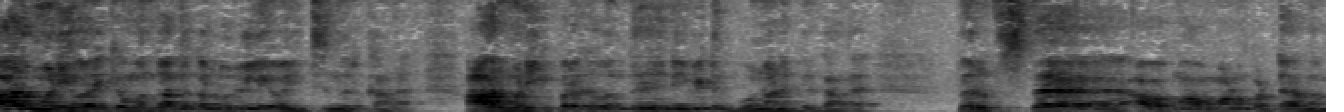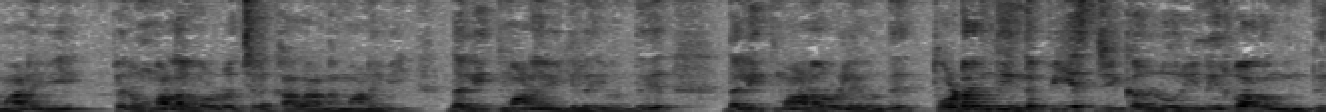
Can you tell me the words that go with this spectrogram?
ஆறு மணி வரைக்கும் வந்து அந்த கல்லூரியிலேயே வச்சிருந்துருக்காங்க. ஆறு மணிக்கு பிறகு வந்து நீ வீட்டுக்கு போகணும்னு அனுப்பியிருக்காங்க. பெருத்த அவ அவமானப்பட்ட அந்த மாணவி பெரும் மலம் உளைச்சலுக்கு ஆளான மாணவி தலித் மாணவிகளை வந்து தலித் மாணவர்களை வந்து தொடர்ந்து இந்த பிஎஸ்ஜி கல்லூரி நிர்வாகம் வந்து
